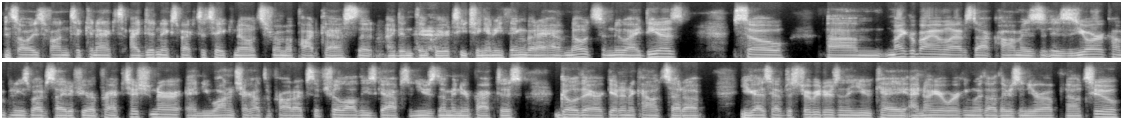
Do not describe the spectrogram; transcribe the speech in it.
It's always fun to connect. I didn't expect to take notes from a podcast that I didn't think we were teaching anything, but I have notes and new ideas. So um, microbiomelabs.com is is your company's website. If you're a practitioner and you want to check out the products that fill all these gaps and use them in your practice go there get an account set up. You guys have distributors in the uk i know you're working with others in europe now too.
